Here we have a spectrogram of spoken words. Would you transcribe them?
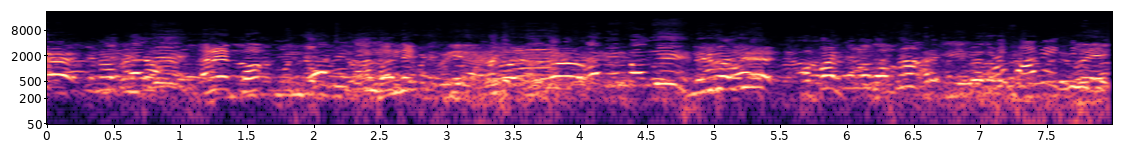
अरे बंदे निर्मल जी निर्मल जी अपन साहब एक मिनट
